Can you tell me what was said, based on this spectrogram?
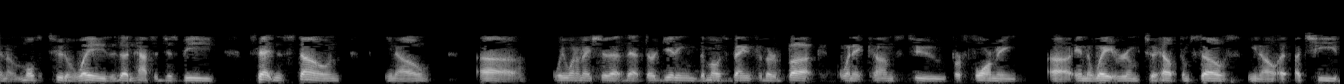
in a multitude of ways. It doesn't have to just be set in stone. You know, uh, we want to make sure that that they're getting the most bang for their buck when it comes to performing uh, in the weight room to help themselves, you know, achieve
